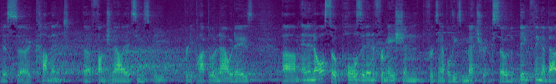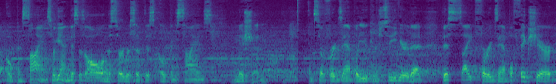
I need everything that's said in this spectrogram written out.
this uh, comment uh, functionality that seems to be pretty popular nowadays. Um, and it also pulls in information, for example, these metrics. So the big thing about open science, so again, this is all in the service of this open science mission. And so, for example, you can see here that this site, for example, Figshare,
